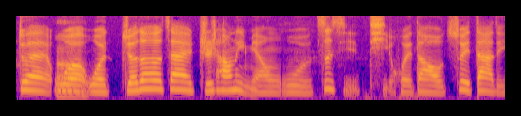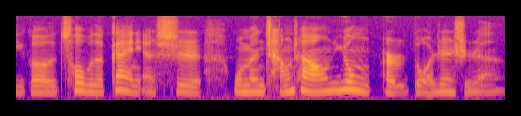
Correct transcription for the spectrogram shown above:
对我，我觉得在职场里面，我自己体会到最大的一个错误的概念是，我们常常用耳朵认识人。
